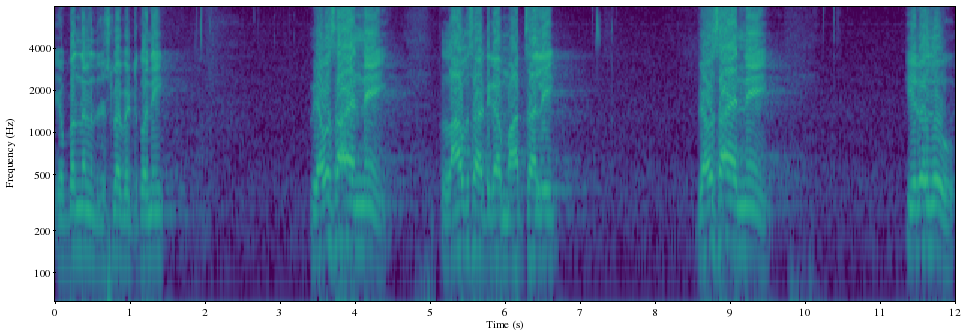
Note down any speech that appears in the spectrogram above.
ఇబ్బందులను దృష్టిలో పెట్టుకొని వ్యవసాయాన్ని లాభసాటిగా మార్చాలి. వ్యవసాయాన్ని ఈరోజు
